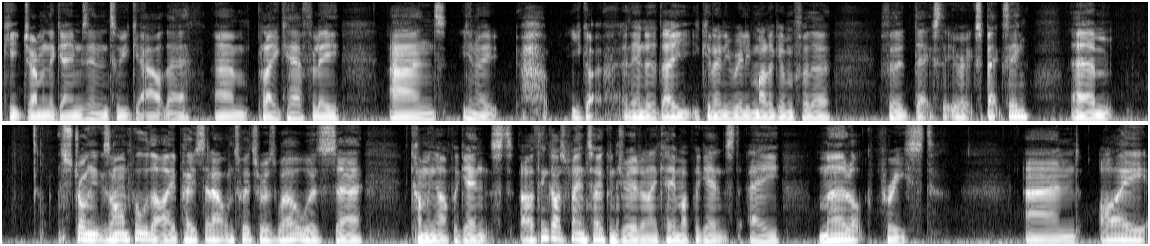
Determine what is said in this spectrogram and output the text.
keep jamming the games in until you get out there. Um, play carefully, and you know, you got at the end of the day, you can only really mulligan for the for the decks that you're expecting. Um, strong example that I posted out on Twitter as well was uh, coming up against. I think I was playing Token Druid and I came up against a Murloc Priest, and I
